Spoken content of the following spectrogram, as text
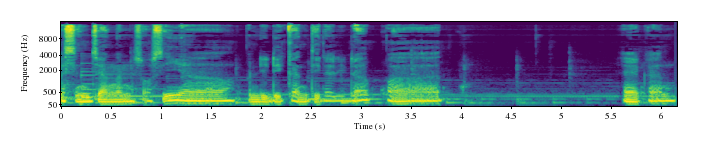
kesenjangan sosial pendidikan tidak didapat ya kan?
